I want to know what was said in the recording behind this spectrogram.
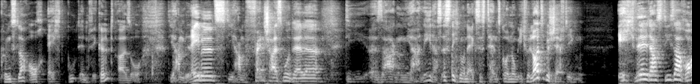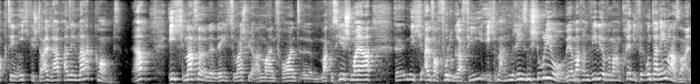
Künstler auch echt gut entwickelt. Also, die haben Labels, die haben Franchise-Modelle, die äh, sagen, ja, nee, das ist nicht nur eine Existenzgründung, ich will Leute beschäftigen ich will, dass dieser Rock, den ich gestaltet habe, an den Markt kommt. Ja, ich mache, da denke ich zum Beispiel an meinen Freund äh, Markus Hirschmeier, äh, nicht einfach Fotografie, ich mache ein Riesenstudio, wir machen Video, wir machen Print, ich will Unternehmer sein.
